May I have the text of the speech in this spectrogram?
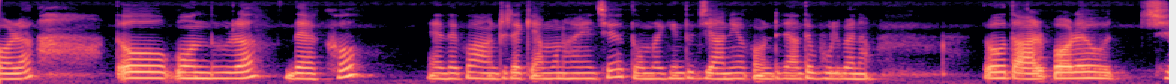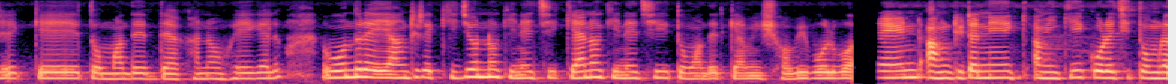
করা। তো বন্ধুরা, দেখো, এ দেখো আংটিটা কেমন হয়েছে। তোমরা কিন্তু জানিও, কমেন্টে জানাতে ভুলবে না। তো তারপরে হচ্ছে কে, তোমাদের দেখানো হয়ে গেল। বন্ধুরা, এই আংটিটা কী জন্য কিনেছি, কেন কিনেছি, তোমাদেরকে আমি সবই বলব। অ্যান্ড আংটিটা নিয়ে আমি কি করেছি তোমরা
